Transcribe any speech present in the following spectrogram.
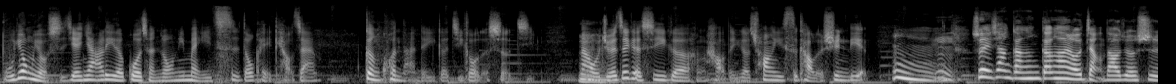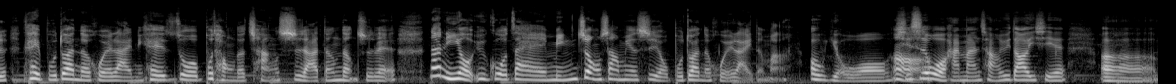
不用有时间压力的过程中，你每一次都可以挑战更困难的一个机构的设计。那我觉得这个是一个很好的一个创意思考的训练。嗯嗯，所以像刚刚刚刚有讲到，就是可以不断的回来，你可以做不同的尝试啊，等等之类的。那你有遇过在民众上面是有不断的回来的吗？哦，有哦。其实我还蛮常遇到一些呃。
